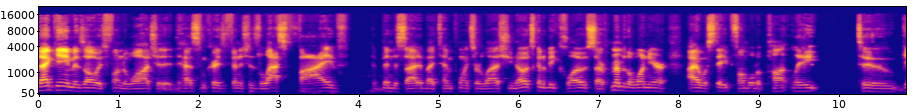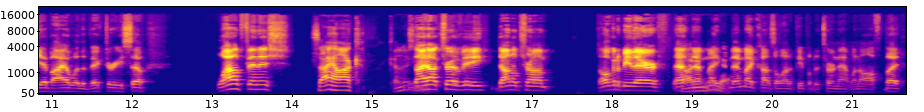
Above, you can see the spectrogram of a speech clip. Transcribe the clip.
that game is always fun to watch. It has some crazy finishes. The last five have been decided by 10 points or less. You know it's going to be close. I remember the one year Iowa State fumbled a punt late to give Iowa the victory. So wild finish. Cyhawk. Cyhawk Trophy, Donald Trump. It's all going to be there. That, that might that might cause a lot of people to turn that one off. But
